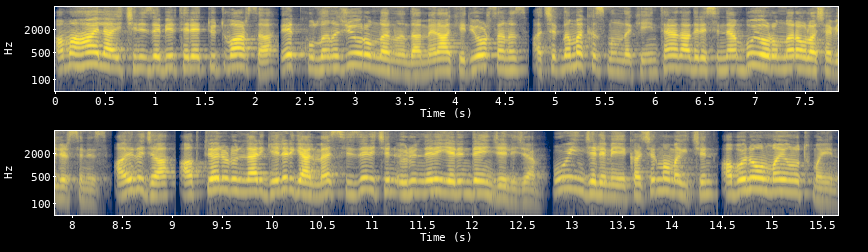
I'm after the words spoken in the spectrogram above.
Ama hala içinizde bir tereddüt varsa ve kullanıcı yorumlarını da merak ediyorsanız açıklama kısmındaki internet adresinden bu yorumlara ulaşabilirsiniz. Ayrıca aktüel ürünler gelir gelmez sizler için ürünleri yerinde inceleyeceğim. Bu incelemeyi kaçırmamak için abone olmayı unutmayın.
